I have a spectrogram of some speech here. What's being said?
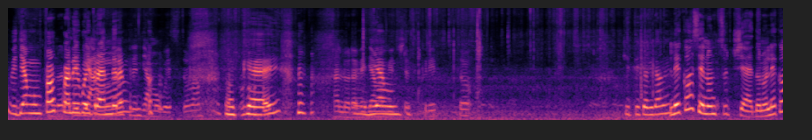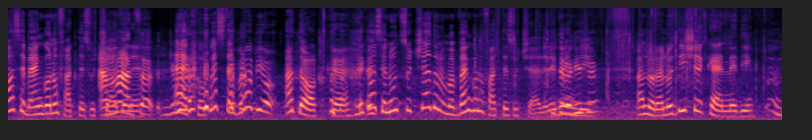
vediamo un po' Allora, quale vuoi vediamo, prendere. eh, prendiamo questo, va. Ok. Allora, Vediamo. vediamo che c'è scritto. Ti capita? Le cose non succedono, le cose vengono fatte succedere. Ammazza, giuro. Ecco, questo è proprio ad hoc. Le cose non succedono, ma vengono fatte succedere. Chi te lo Quindi- dice? Allora, lo dice Kennedy. Mm,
